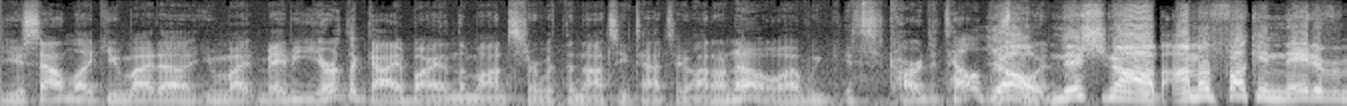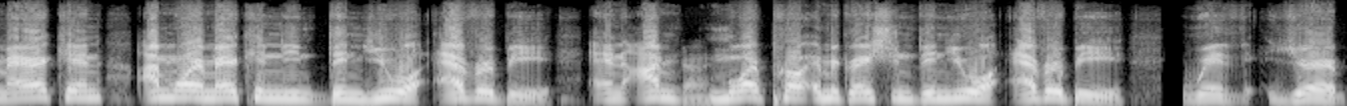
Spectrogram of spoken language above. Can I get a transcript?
You sound like you might. Uh, you might. Maybe you're the guy buying the monster with the Nazi tattoo. I don't know. Uh, we. It's hard to tell. Yo, point. Nishnob, I'm a fucking Native American. I'm more American than- than you will ever be. And I'm Okay. more pro immigration than you will ever be with your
